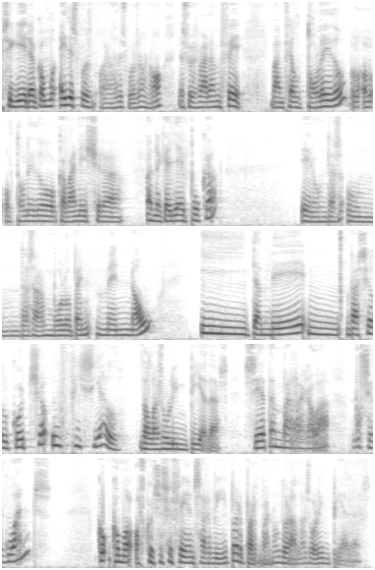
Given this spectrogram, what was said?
O sigui, era com... I després, bueno, després o no, després varen fer, van fer el Toledo, el, el Toledo que va néixer en aquella època, era un, des, un desenvolupament nou, i també mm, va ser el cotxe oficial de les Olimpíades. Seat en va regalar no sé quants, com, com els cotxes que es feien servir per, per, bueno, durant les Olimpíades.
